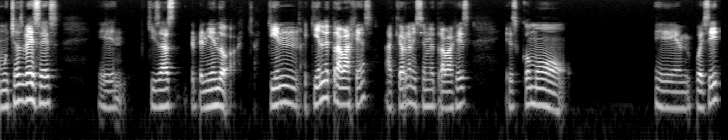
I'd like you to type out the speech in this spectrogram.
muchas veces, quizás dependiendo a quién, a quién le trabajes, a qué organización le trabajes, es como, em, pues sí,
